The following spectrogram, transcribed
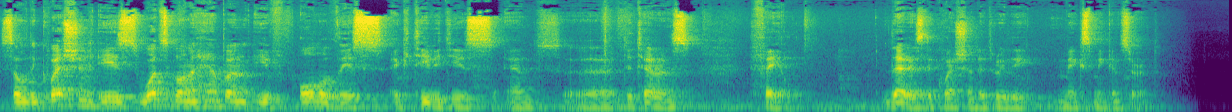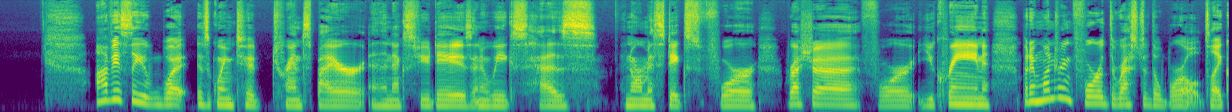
So the question is what's going to happen if all of these activities and uh, deterrence fail? That is the question that really makes me concerned. Obviously, what is going to transpire in the next few days and weeks has enormous stakes for Russia, for Ukraine. But I'm wondering for the rest of the world, like,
